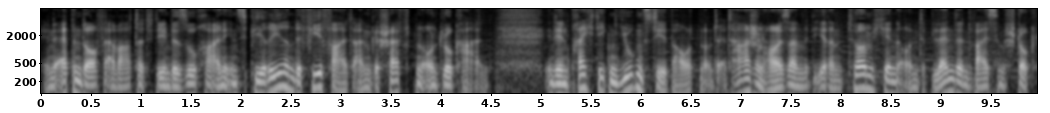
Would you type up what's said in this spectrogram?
In Eppendorf erwartet den Besucher eine inspirierende Vielfalt an Geschäften und Lokalen. In den prächtigen Jugendstilbauten und Etagenhäusern mit ihren Türmchen und blendend weißem Stuck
